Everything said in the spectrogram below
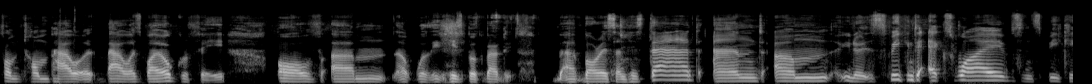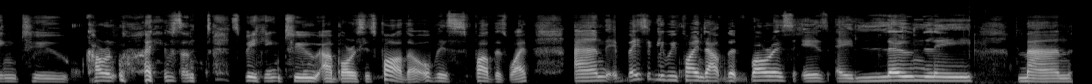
from Tom Bower, Bower's biography of um, uh, well his book about uh, Boris and his dad, and um, you know speaking to ex-wives and speaking to current wives and speaking to uh, Boris's father or his father's wife, and it, basically we find out that Boris is a lonely man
